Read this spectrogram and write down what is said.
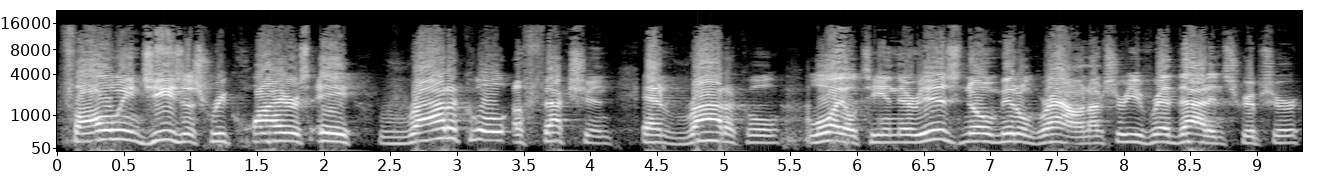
Following Jesus requires a radical affection and radical loyalty, and there is no middle ground. I'm sure you've read that in Scripture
